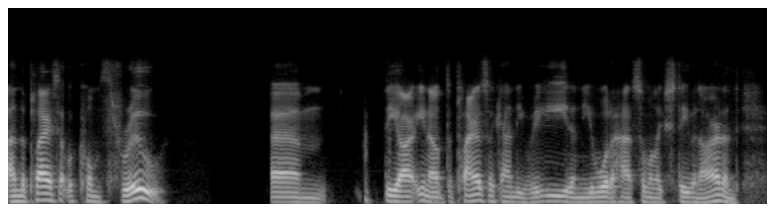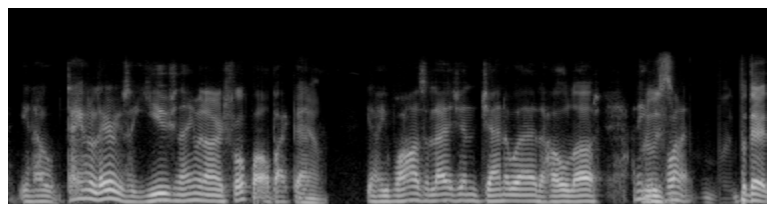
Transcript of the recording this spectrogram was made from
And the players that would come through, um, the are you know the players like Andy Reid, and you would have had someone like Stephen Ireland you know, David O'Leary was a huge name in Irish football back then. Yeah. You know, he was a legend, Genoa, the whole lot. And he was, was But there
